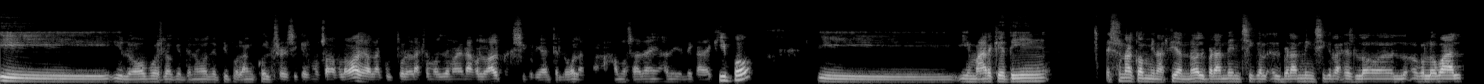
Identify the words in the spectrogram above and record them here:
Y, luego, pues lo que tenemos de People and Culture sí que es mucho más global. O sea, la cultura la hacemos de manera global, pero sí, obviamente luego la trabajamos a nivel de cada equipo. Y, y marketing es una combinación, ¿no? El branding sí que, el branding sí que lo haces global,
